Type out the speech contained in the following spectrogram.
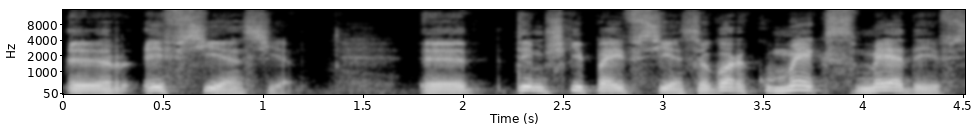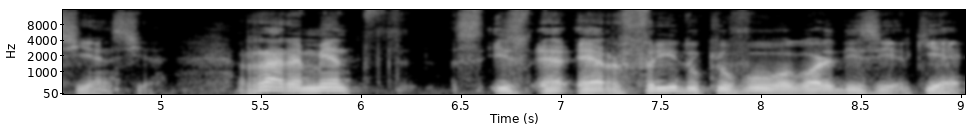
eh, eficiência. Temos que ir para a eficiência. Agora, como é que se mede a eficiência? Raramente é, é referido o que eu vou agora dizer, que é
